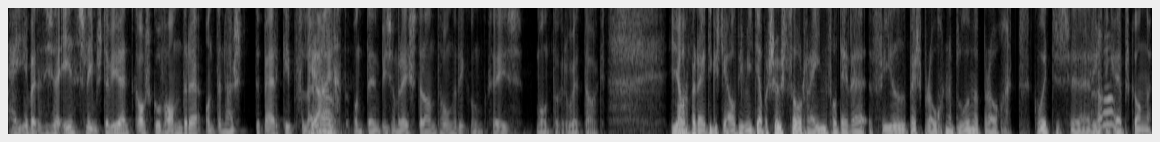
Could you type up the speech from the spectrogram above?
Hey, eben, das ist ja eh das Schlimmste. Wie wenn du gehst wandern und dann hast du den Berggipfel Genau. erreicht und dann bist du am Restaurant hungrig und siehst, Montag Ruhetag. Ja. Vorbereitung ist die halbe Miete, aber sonst so rein von dieser viel besprochenen Blumenpracht. Gut, es ist äh, richtig ja. Herbst gegangen.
